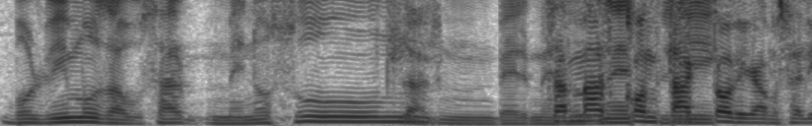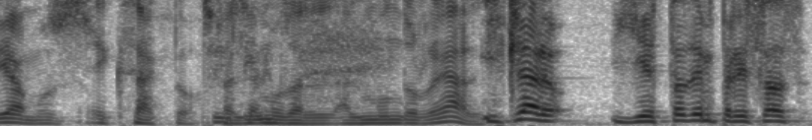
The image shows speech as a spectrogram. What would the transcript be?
Volvimos a usar menos Zoom, ver menos O sea, más contacto, digamos, salíamos. Exacto, salimos al, al mundo real. Y claro, y estas empresas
